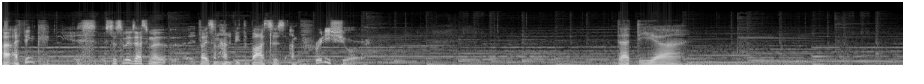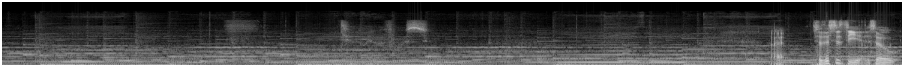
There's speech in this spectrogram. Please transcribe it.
Uh, I think so. Somebody was asking about advice on how to beat the bosses. I'm pretty sure that the uh, Alright, so this is the so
